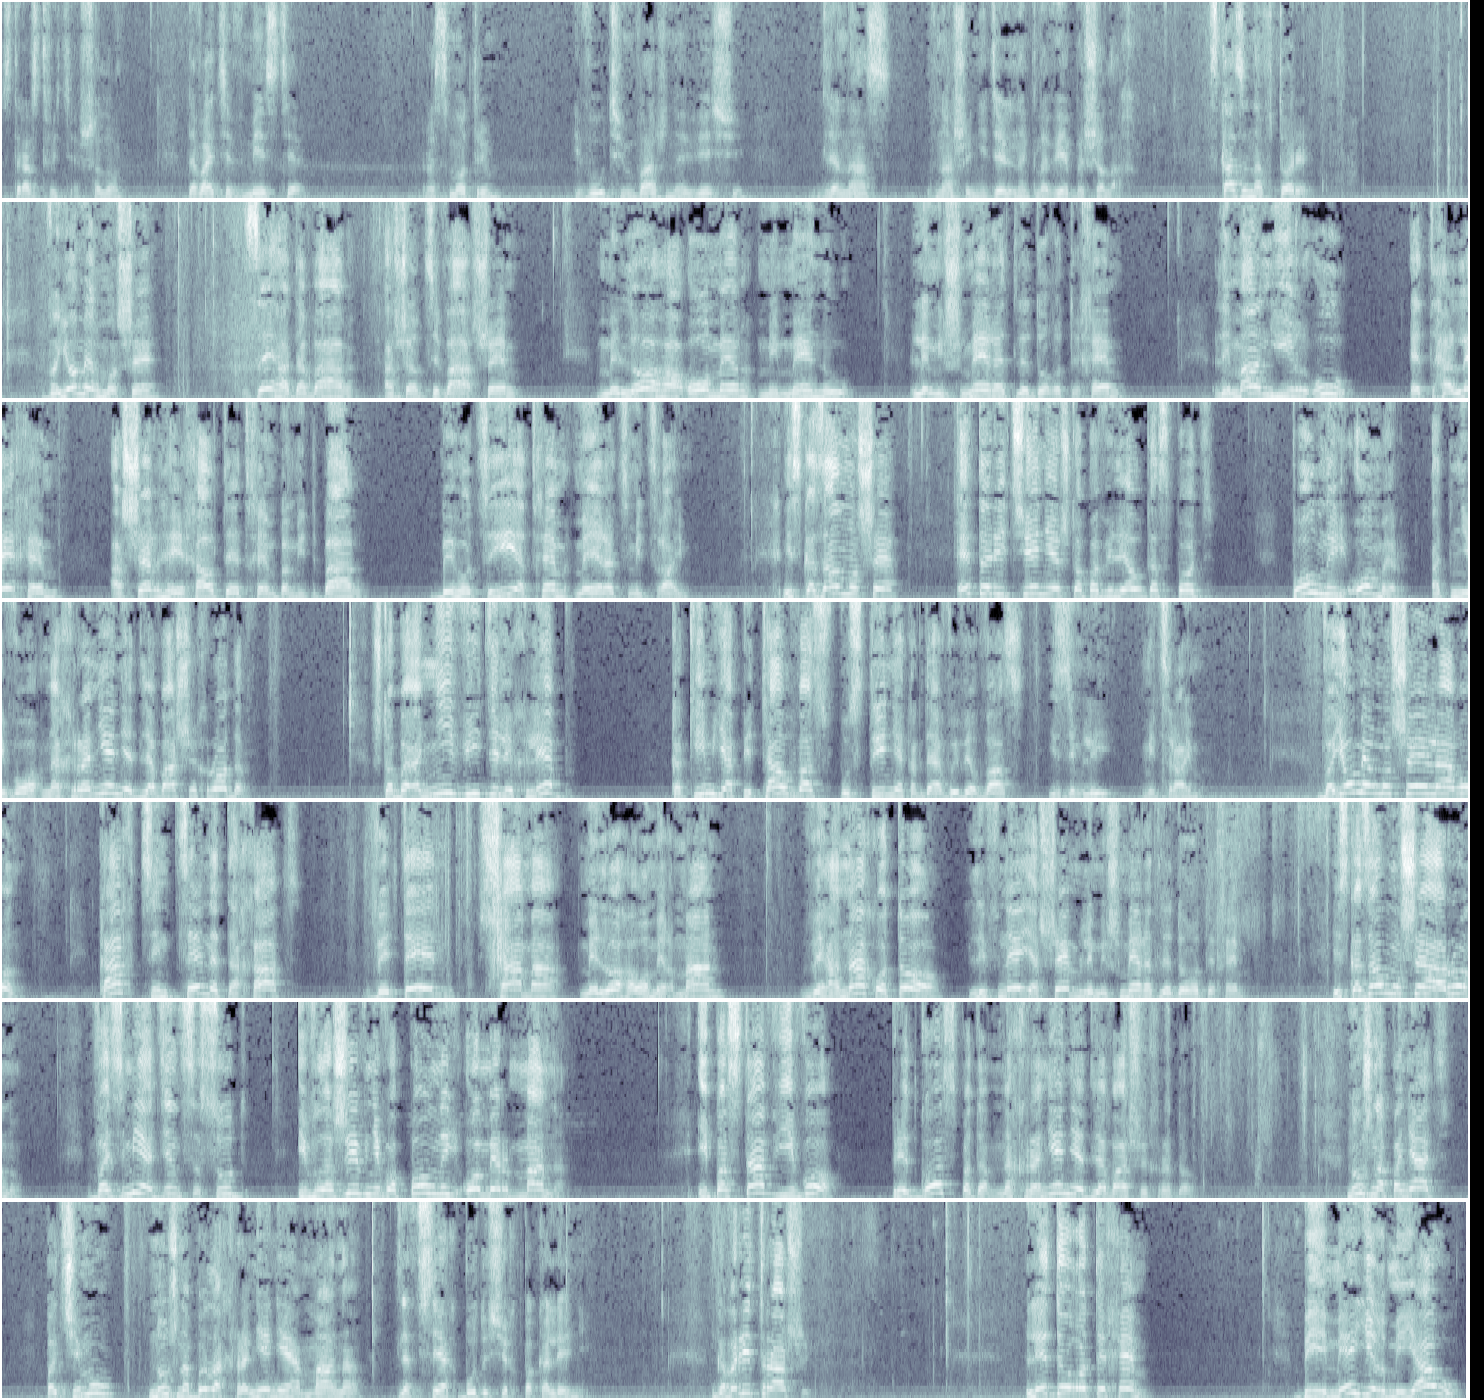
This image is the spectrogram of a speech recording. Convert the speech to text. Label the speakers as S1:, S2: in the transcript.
S1: Здравствуйте, шалом. Давайте вместе рассмотрим и выучим важные вещи для нас в нашей недельной главе Бешалах. Сказано в Торе. ויאמר משה, זה הדבר אשר ציווה השם, מלוא העומר ממנו למשמרת לדורותיכם, למען יראו את הלחם אשר האכלתי אתכם במדבר, בהוציאי אתכם מארץ מצרים. И сказал Моше, это речение, что повелел Господь, полный омер от него на хранение для ваших родов, чтобы они видели хлеб, каким я питал вас в пустыне, когда я вывел вас из земли Мицраима. ויאמר משה אל אהרון, קח צנצנת אחת ותן שמה מלוא העומר מן, והנח אותו לפני השם למשמרת לדורותיכם. И сказал Моше Аарону, возьми один сосуд и вложи в него полный омер мана, и поставь его пред Господом на хранение для ваших родов нужно понять, почему нужно было хранение мана для всех будущих поколений. Говорит Раши, לדורותיכם, בימי ירמיהו,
